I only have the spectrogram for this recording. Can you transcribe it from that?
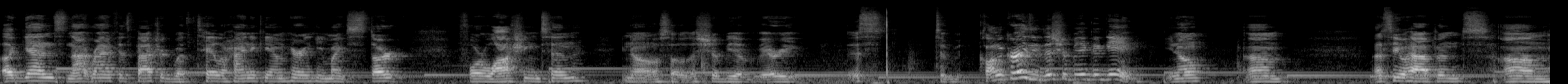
against not Ryan Fitzpatrick but Taylor Heinicke. I'm hearing he might start for Washington. You know, so this should be a very this to call me crazy. This should be a good game. You know, um, let's see what happens. Um,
